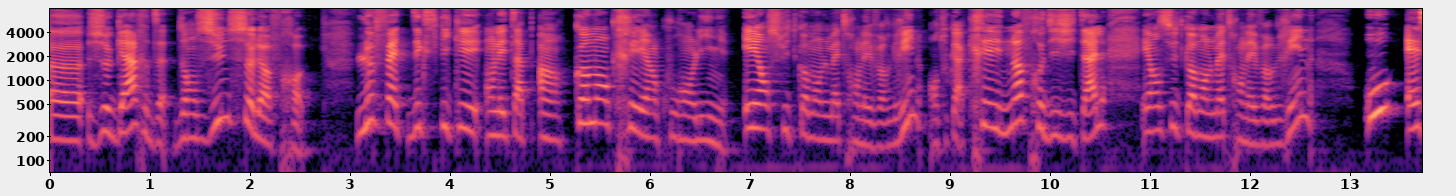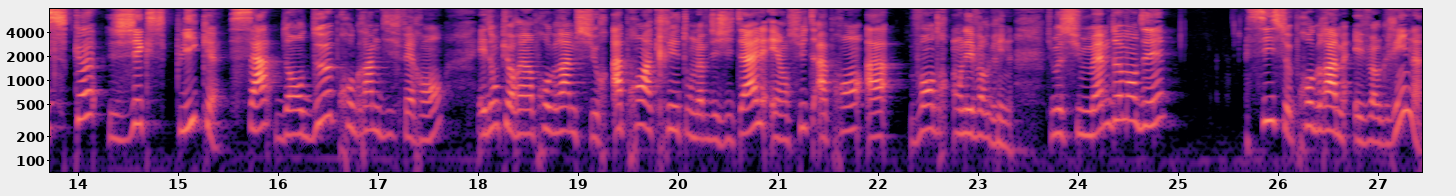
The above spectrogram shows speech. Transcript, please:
euh, je garde dans une seule offre? Le fait d'expliquer en étape 1 comment créer un cours en ligne et ensuite comment le mettre en evergreen, en tout cas créer une offre digitale et ensuite comment le mettre en evergreen, ou est-ce que j'explique ça dans deux programmes différents? Et donc il y aurait un programme sur apprends à créer ton offre digitale et ensuite apprends à vendre en evergreen. Je me suis même demandé si ce programme evergreen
